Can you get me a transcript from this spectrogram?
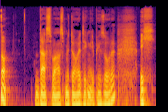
Nun, das war's mit der heutigen Episode. Ich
